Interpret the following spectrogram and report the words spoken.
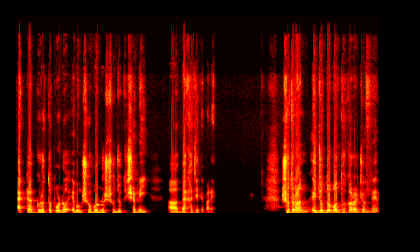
একটা গুরুত্বপূর্ণ এবং সুবর্ণ সুযোগ হিসেবেই দেখা যেতে পারে। সুতরাং এই যুদ্ধ বন্ধ করার জন্য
